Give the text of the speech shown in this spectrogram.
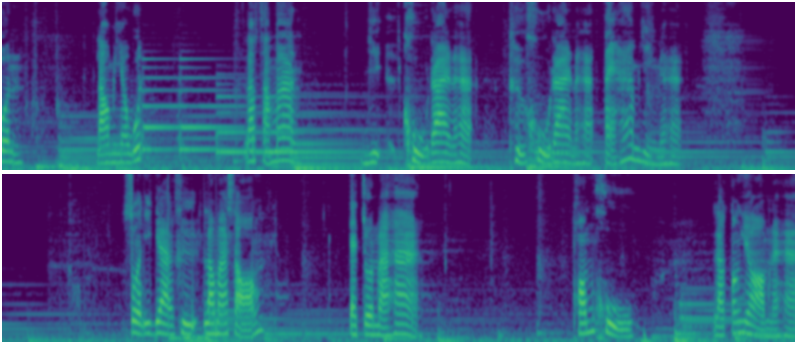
คน เรามีอาวุธ เราสามารถขู่ได้นะฮะ ถือขู่ได้นะฮะ แต่ห้ามยิงนะฮะ ส่วนอีกอย่างคือเรามาสอง แต่โจรมาห้า พร้อมขู่ เราต้องยอมนะฮะ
